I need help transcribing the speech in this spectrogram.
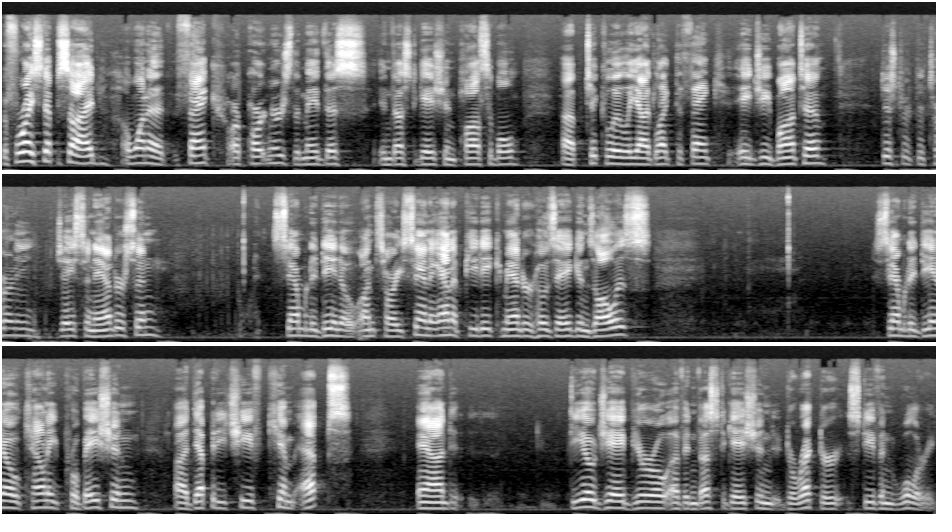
Before I step aside, I want to thank our partners that made this investigation possible. Uh, particularly, I'd like to thank AG Bonta, District Attorney Jason Anderson, San Bernardino, I'm sorry, Santa Ana PD Commander Jose Gonzalez, San Bernardino County Probation uh, Deputy Chief Kim Epps, and DOJ Bureau of Investigation Director Stephen Woolery.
